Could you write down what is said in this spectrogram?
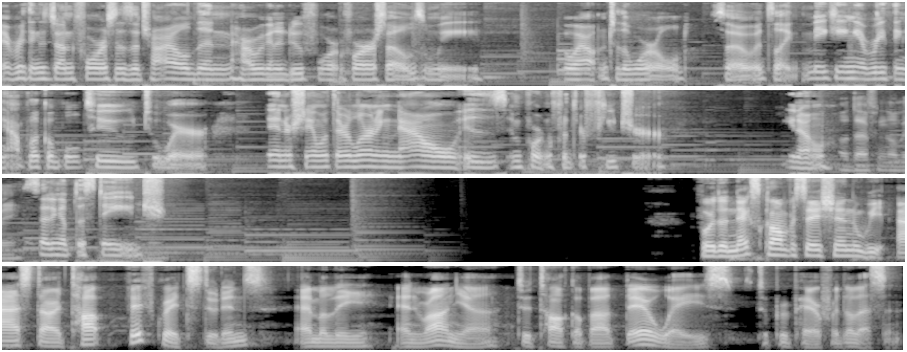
everything's done for us as a child, then how are we going to do for for ourselves when we go out into the world? So it's like making everything applicable to to where they understand what they're learning now is important for their future. You know, oh, definitely setting up the stage. For the next conversation, we asked our top fifth grade students, Emily and Rania, to talk about their ways to prepare for the lesson.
